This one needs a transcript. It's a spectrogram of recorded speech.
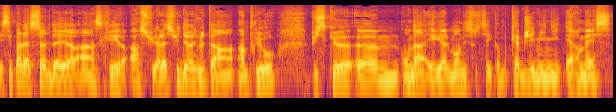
Et c'est pas la seule d'ailleurs à inscrire à, la suite des résultats un, plus haut, puisque on a également des sociétés comme Capgemini, Hermès,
